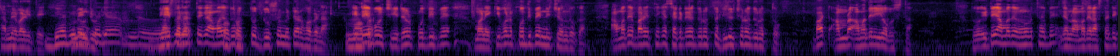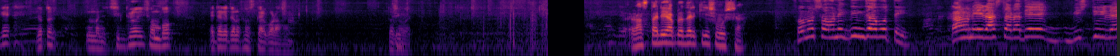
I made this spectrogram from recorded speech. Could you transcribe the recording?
সামনের বাড়িতে মেন রোডে রোড থেকে আমাদের দূরত্ব দুশো মিটার হবে না। এটাই বলছি এটা হলো প্রদীপে মানে কি বলে প্রদীপের নিচে অন্ধকার। আমাদের বাড়ি থেকে সেক্রেটারির দূরত্ব ঢিলছড়ো দূরত্ব। বাট আমরা আমাদের এই অবস্থা। তো এটাই আমাদের অনুরোধ থাকবে যেন আমাদের রাস্তাটিকে যত মানে শীঘ্রই সম্ভব এটাকে যেন সংস্কার করা হয়। ধন্যবাদ। রাস্তা নিয়ে আপনাদের কি সমস্যা? সমস্যা অনেক দিন যাবতে কারণ এই রাস্তাটা দিয়ে বৃষ্টি হইলে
